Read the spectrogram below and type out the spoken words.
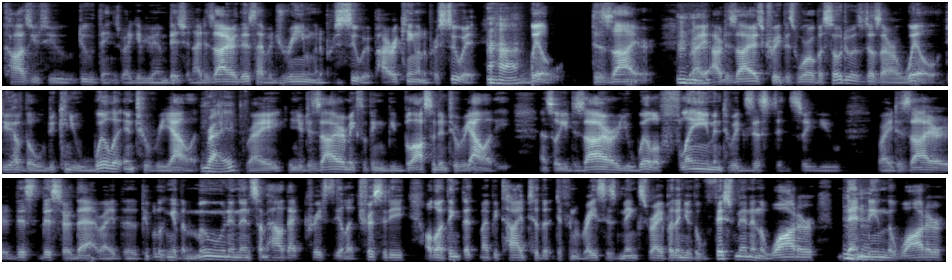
cause you to do things, right? Give you ambition. I desire this, I have a dream, I'm gonna pursue it. Pirate King, I'm gonna pursue it. uh-huh Will, desire, mhm, right? Our desires create this world, but so does does our will. Do you have the can you will it into reality? right Right? Can your desire make something be blossomed into reality? And so you desire, you will a flame into existence. So you right desire this this or that right? The people looking at the moon and then somehow that creates the electricity although i think that might be tied to the different races minks right? But then you're the fishmen in the water Mhm. bending the water.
